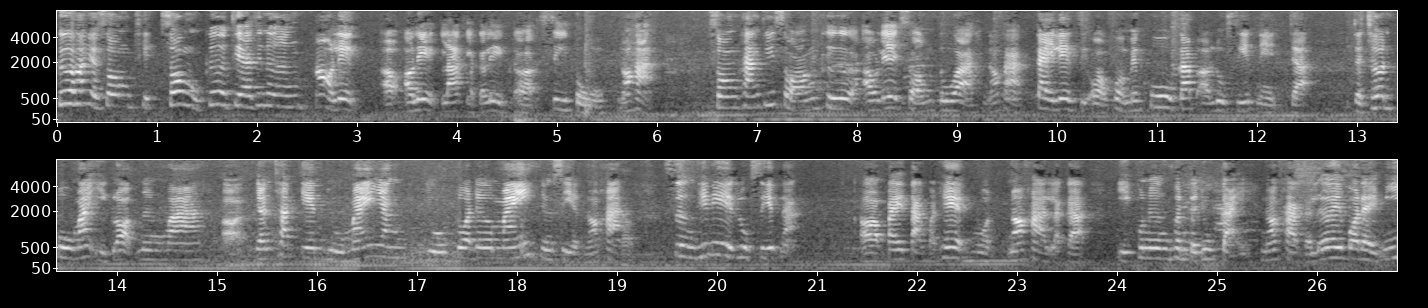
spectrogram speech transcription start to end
คือเขาจะส่งที่ส่งคือเทียร์ที่หนึ่งเขาเอาเลขเอาเอาเลขลักแล้วก็เลขเอ่อสี่ตัวเนาะค่ะส่งครั้งที่สองคือเอาเลขสองตัวเนาะค่ะใกล้เลขสิออกพวกแม่ครูกับเอาลูกซิดนี่จะจะเชิญปูมาอีกรอบหนึ่งมาเอ่อยังชัดเจนอยู่ไหมยังอยู่ตัวเดิมไหมจึงเสียดเนาะค่ะครับซึ่งที่นี่ลูกซิดน่ะเอ่อ ไปต่างประเทศหมดเนาะค่ะแล้วก็อีกผู้หนึงเพิ่นก็อยู่ไก่เนาะค่ะก็เลยบ่ได้มี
